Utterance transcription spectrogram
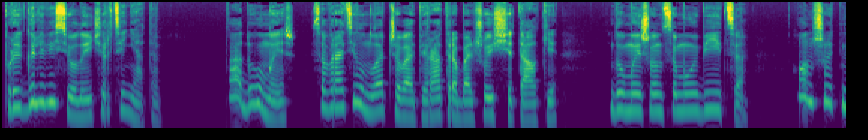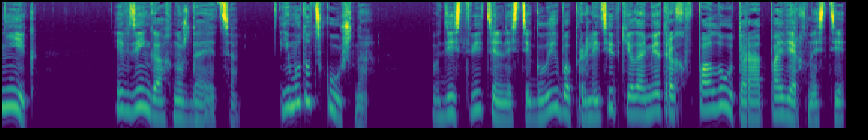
прыгали веселые чертенята. Подумаешь, совратил младшего оператора большой считалки. Думаешь, он самоубийца? Он шутник. И в деньгах нуждается. Ему тут скучно. В действительности глыба пролетит километрах в полутора от поверхности,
